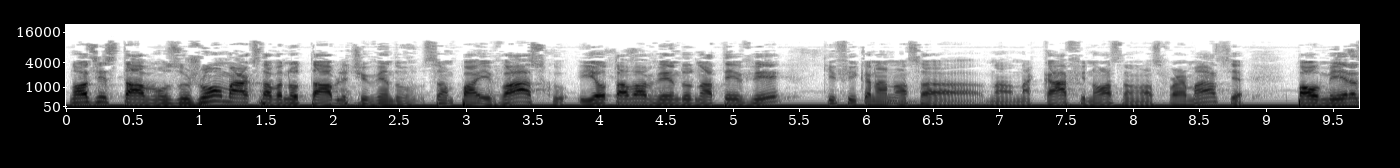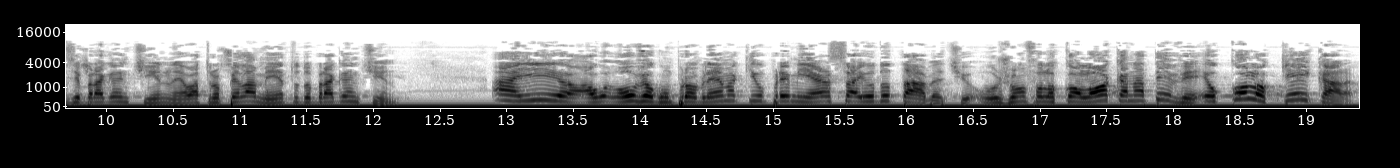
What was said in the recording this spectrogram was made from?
nós estávamos, o João Marcos estava no tablet vendo Sampaio e Vasco, e eu estava vendo na TV, que fica na nossa, na, na CAF nossa, na nossa farmácia, Palmeiras e Bragantino, né? O atropelamento do Bragantino. Aí houve algum problema que o Premier saiu do tablet. O João falou, coloca na TV. Eu coloquei, cara.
